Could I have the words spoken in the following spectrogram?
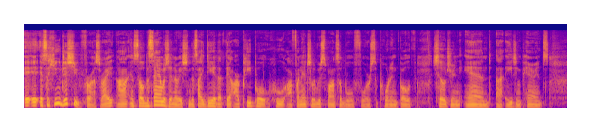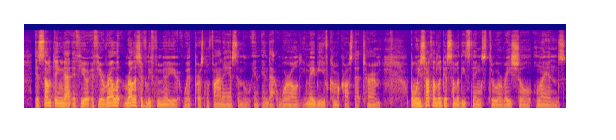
it, it- it's a huge issue for us, right? Uh, and so the sandwich generation, this idea that there are people who are financially responsible for supporting both children and uh, aging parents, is something that if you're if you're rel- relatively familiar with personal finance and the in, in that world, maybe you've come across that term. But when you start to look at some of these things through a racial lens,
